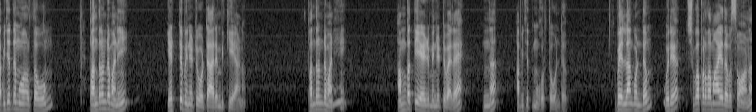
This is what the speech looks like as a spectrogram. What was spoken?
അഭിജിത്ത് മുഹൂർത്തവും പന്ത്രണ്ട് മണി എട്ട് മിനിറ്റ് തൊട്ട് ആരംഭിക്കുകയാണ്. പന്ത്രണ്ട് മണി അമ്പത്തിയേഴ് മിനിറ്റ് വരെ ഇന്ന് അഭിജിത്ത് മുഹൂർത്തമുണ്ട് അപ്പോൾ എല്ലാം കൊണ്ടും ഒരു ശുഭപ്രദമായ ദിവസമാണ്.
